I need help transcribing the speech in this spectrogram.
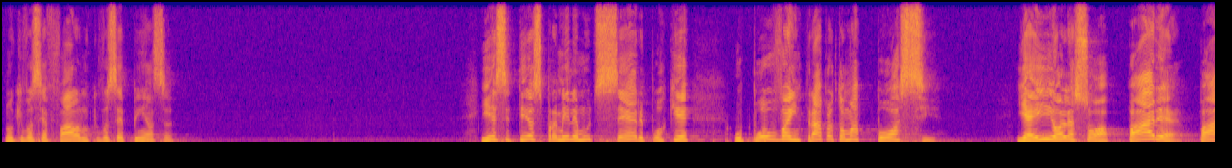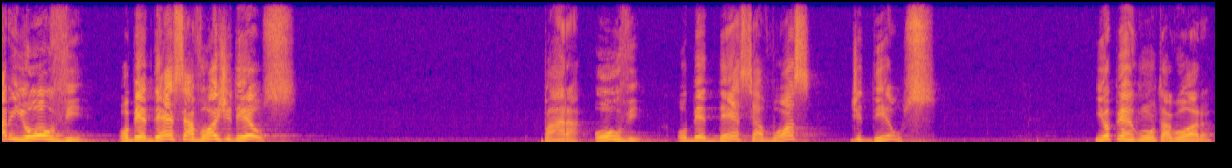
no que você fala, no que você pensa. E esse texto para mim é muito sério, porque o povo vai entrar para tomar posse. E aí, olha só, pare, pare e ouve, obedece à voz de Deus. Para, ouve, obedece à voz de Deus. E eu pergunto agora:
